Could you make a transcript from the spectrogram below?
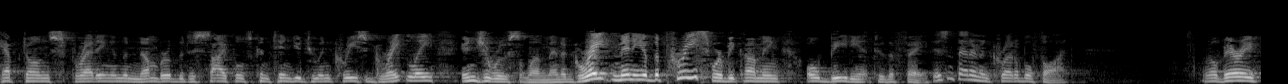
kept on spreading, and the number of the disciples continued to increase greatly in Jerusalem, and a great many of the priests were becoming obedient to the faith. Isn't that an incredible thought? Well, very,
